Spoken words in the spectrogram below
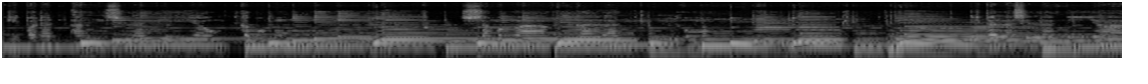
gipadad-an sila niya og kabuhong sa mga kalanon gidala sila niya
